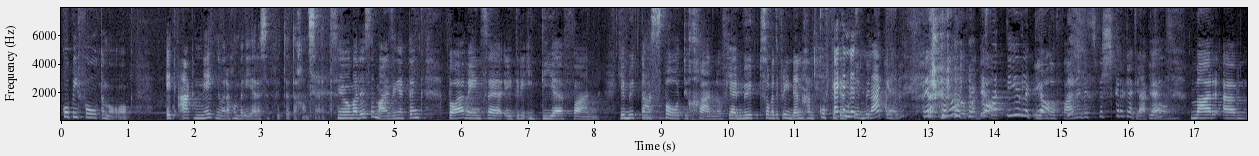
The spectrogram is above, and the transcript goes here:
koppie vol te maak, het ek net nodig om by die Here se voete te gaan sit. Ja, maar dis amazing. Ek dink baie mense het hierdie idee van jy moet na spa toe gaan of jy moet saam met 'n vriendin gaan koffie Kyk, en drink. dis lekker. Dis deel daarvan. Dis Ja. natuurlik deel Ja. daarvan en dit is verskriklik lekker. Ja. Maar ehm um,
